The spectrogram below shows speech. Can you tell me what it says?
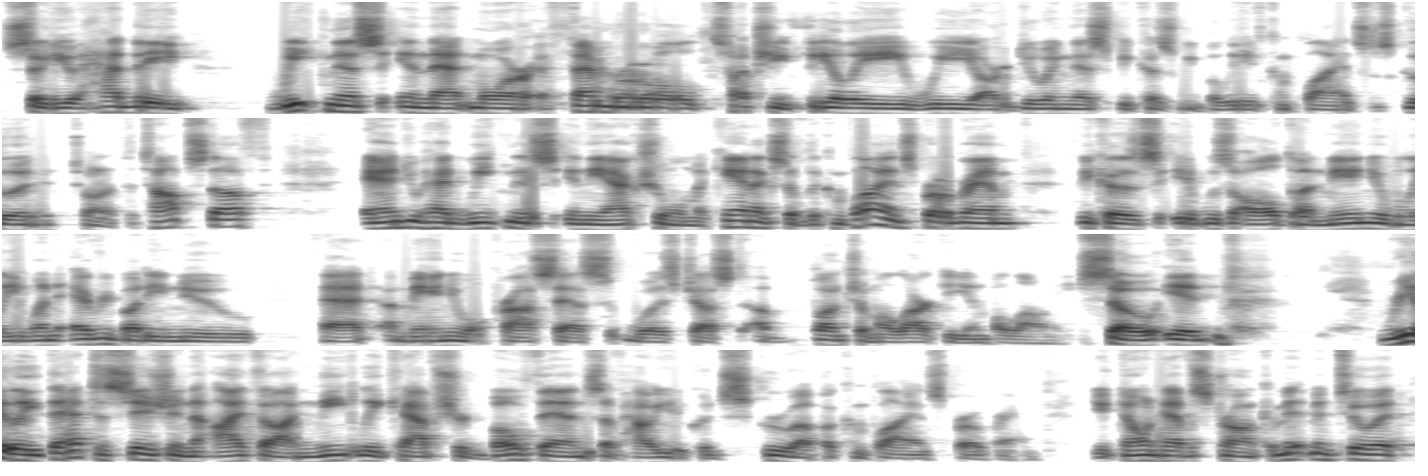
So you had the weakness in that more ephemeral, touchy feely, we are doing this because we believe compliance is good, tone at the top stuff. And you had weakness in the actual mechanics of the compliance program because it was all done manually when everybody knew that a manual process was just a bunch of malarkey and baloney. So it really that decision i thought neatly captured both ends of how you could screw up a compliance program. You don't have a strong commitment to it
